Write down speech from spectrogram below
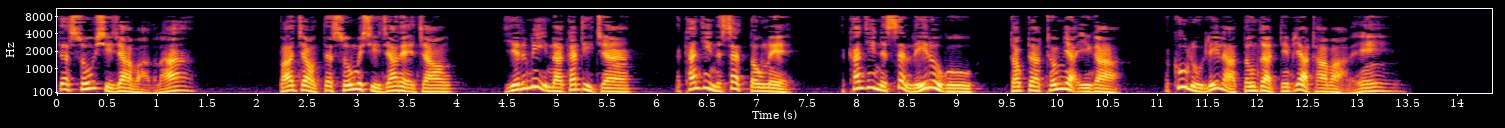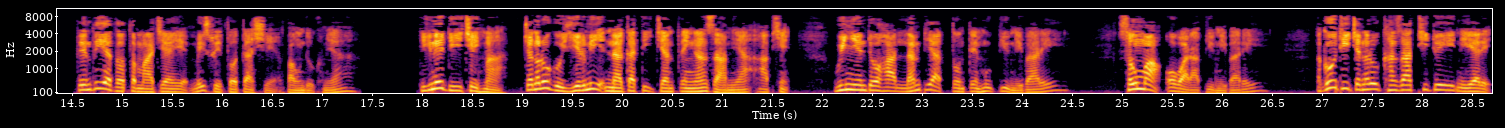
သက်ဆိုးရှိကြပါသလား။ဘာကြောင့်သက်ဆိုးမရှိကြတဲ့အကြောင်းယေရမိအနာဂတ်ကျမ်း အခန်းကြီး23နဲ့အခန်းကြီး24တို့ကိုဒေါက်တာထွန်းမြတ်အေးကအခုလိုလေ့လာသုံးသပ်တင်ပြထားပါတယ်။တင်ပြရသောတမန်ကျမ်းရဲ့မိတ်ဆွေတော်တတ်ရှင်အပေါင်းတို့ခမညာဒီကနေ့ဒီအချိန်မှာကျွန်တော်တို့ကိုယေရမိအနာဂတ်ကျမ်းသင်ခန်းစာများအားဖြင့်ဝိညာဉ်တော်ဟာလမ်းပြတွင်တင်မှုပြုနေပါတယ်။ဆုံးမဩဝါဒပြုနေပါတယ်။အခုအထိကျွန်တော်တို့ခန်းစားထိတွေ့နေရတဲ့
